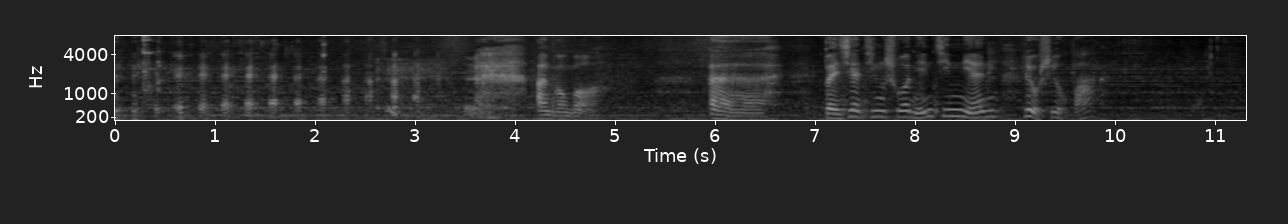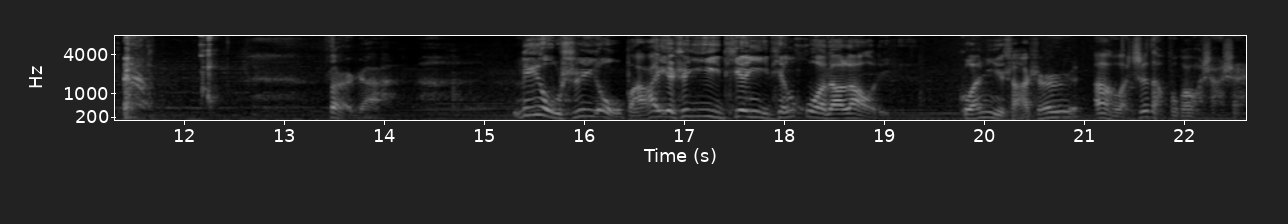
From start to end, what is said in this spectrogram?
安公公，呃，本县听说您今年六十有八了。四儿子，六十有八也是一天一天活到老的，关你啥事儿啊？啊，我知道不关我啥事儿，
